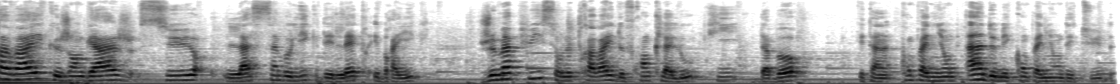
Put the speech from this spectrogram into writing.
travail que j'engage sur la symbolique des lettres hébraïques, je m'appuie sur le travail de Franck Laloux, qui d'abord est un compagnon, un de mes compagnons d'études,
